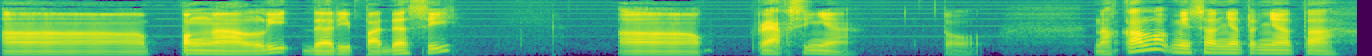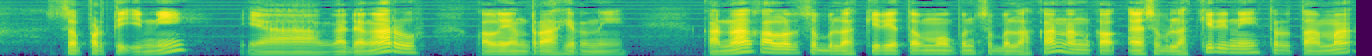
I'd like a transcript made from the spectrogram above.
uh, pengali daripada si uh, reaksinya. Tuh. Nah kalau misalnya ternyata seperti ini ya nggak ada ngaruh kalau yang terakhir nih. Karena kalau sebelah kiri atau maupun sebelah kanan eh sebelah kiri nih terutama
